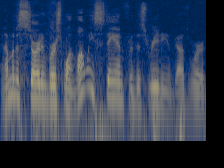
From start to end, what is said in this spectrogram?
And I'm going to start in verse 1. Why don't we stand for this reading of God's Word?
